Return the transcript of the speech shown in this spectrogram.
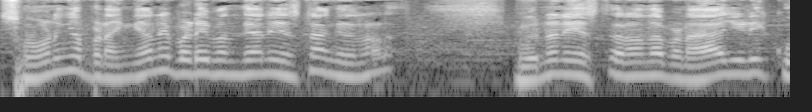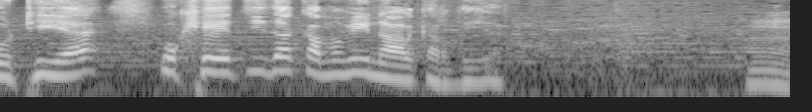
ਸੋਹਣੀਆਂ ਬਣਾਈਆਂ ਨੇ ਬੜੇ ਬੰਦਿਆਂ ਨੇ ਇਸ ਢੰਗ ਦੇ ਨਾਲ, ਵੀ ਉਹਨਾਂ ਨੇ ਇਸ ਤਰ੍ਹਾਂ ਦਾ ਬਣਾਇਆ, ਜਿਹੜੀ ਕੋਠੀ ਹੈ, ਉਹ ਖੇਤੀ ਦਾ ਕੰਮ ਵੀ ਨਾਲ ਕਰਦੀ ਹੈ। ਹੂੰ।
